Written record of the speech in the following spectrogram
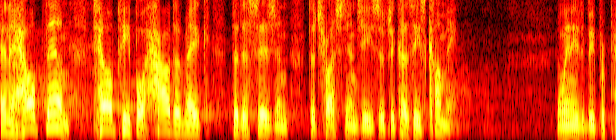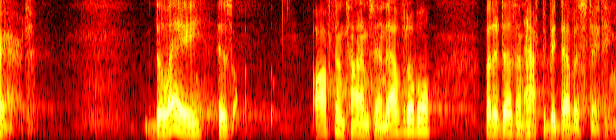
and help them tell people how to make the decision to trust in Jesus because he's coming. And we need to be prepared. Delay is oftentimes inevitable, but it doesn't have to be devastating.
